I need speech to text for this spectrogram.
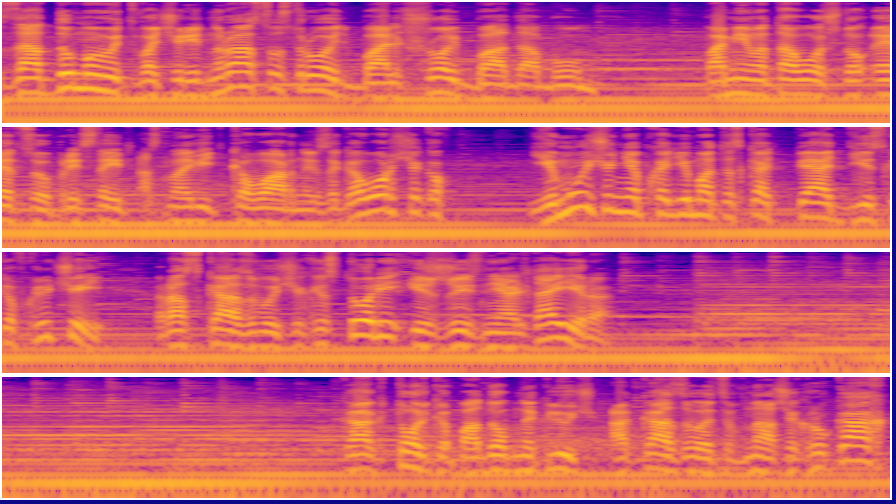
задумывают в очередной раз устроить большой бадабум. Помимо того, что Эцио предстоит остановить коварных заговорщиков, ему еще необходимо отыскать 5 дисков ключей, рассказывающих истории из жизни Альтаира – как только подобный ключ оказывается в наших руках,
